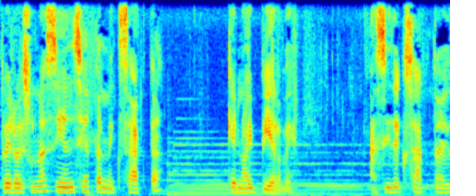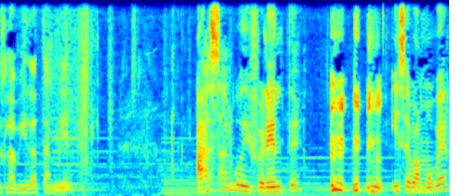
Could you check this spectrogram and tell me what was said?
pero es una ciencia tan exacta que no hay pierde. Así de exacta es la vida también. Haz algo diferente y se va a mover.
